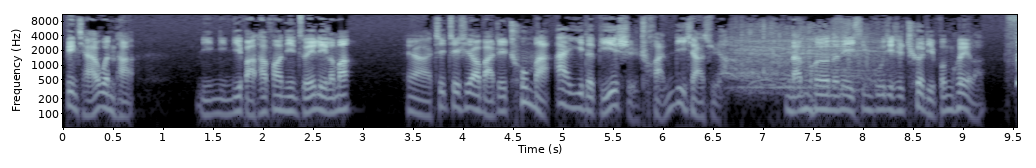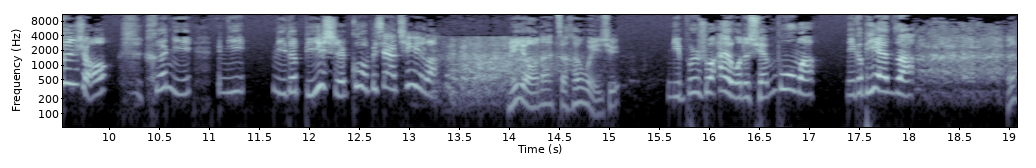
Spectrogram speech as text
并且还问他：“你你你把它放进嘴里了吗？”哎呀，这这是要把这充满爱意的鼻屎传递下去啊！男朋友的内心估计是彻底崩溃了，分手，和你你你的鼻屎过不下去了。女友呢则很委屈，你不是说爱我的全部吗？你个骗子！嗯，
